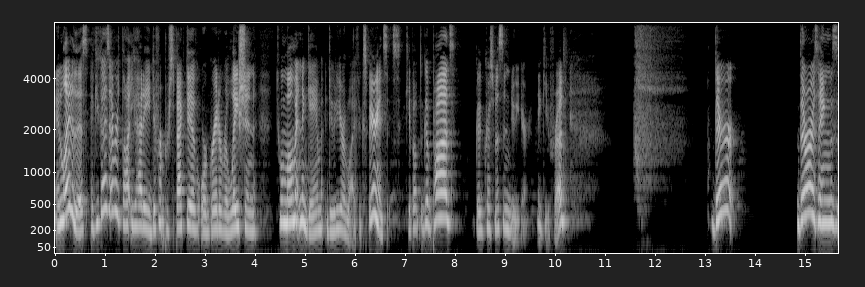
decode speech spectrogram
In light of this, have you guys ever thought you had a different perspective or greater relation to a moment in a game due to your life experiences? Keep up the good pods. Good Christmas and New Year. Thank you, Fred. There there are things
